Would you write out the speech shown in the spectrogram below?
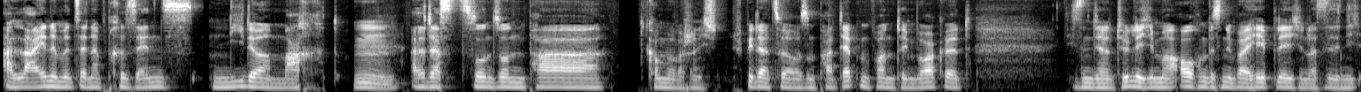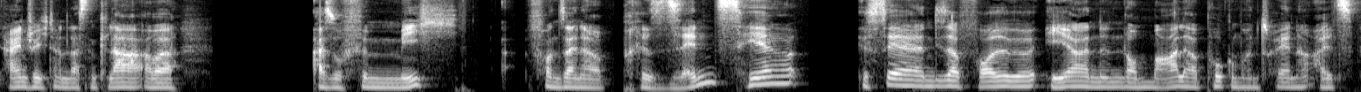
alleine mit seiner Präsenz niedermacht. Mhm. Also, dass so, so ein paar, kommen wir wahrscheinlich später zu, aber so ein paar Deppen von Team Rocket, die sind ja natürlich immer auch ein bisschen überheblich und dass sie sich nicht einschüchtern lassen, klar, aber also für mich von seiner Präsenz her ist er in dieser Folge eher ein normaler Pokémon-Trainer als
